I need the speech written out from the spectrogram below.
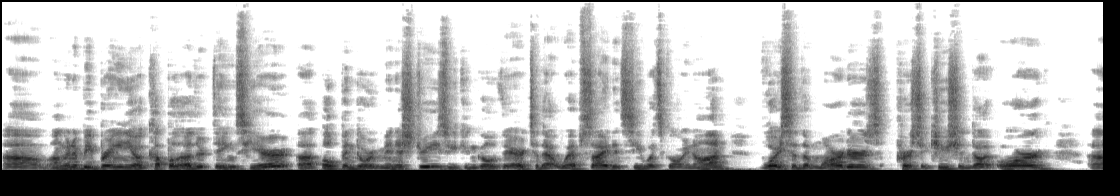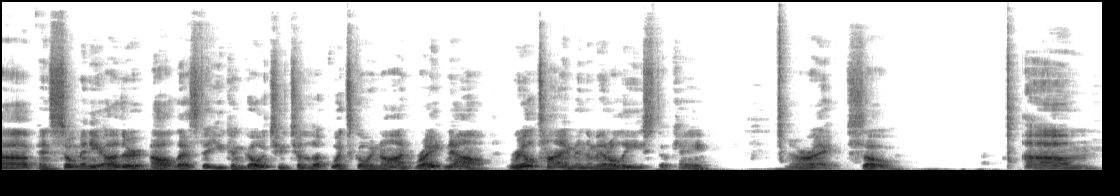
Um, I'm going to be bringing you a couple other things here. Uh, Open Door Ministries, you can go there to that website and see what's going on. Voice of the Martyrs, persecution.org uh, and so many other outlets that you can go to to look what's going on right now, real time in the Middle East. Okay. All right. So, um,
